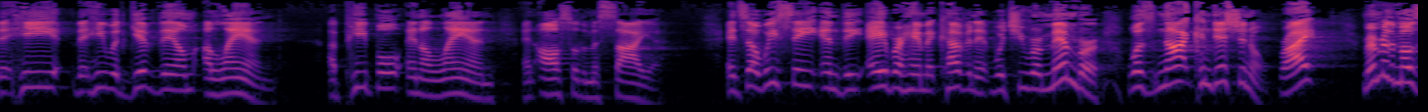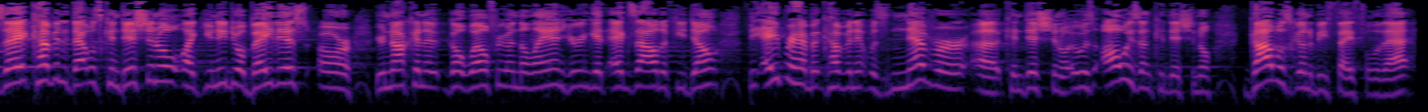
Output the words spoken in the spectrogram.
that he, that he would give them a land, a people and a land, and also the Messiah. And so we see in the Abrahamic covenant, which you remember was not conditional, right? Remember the Mosaic covenant? That was conditional. Like you need to obey this or you're not going to go well for you in the land. You're going to get exiled if you don't. The Abrahamic covenant was never uh, conditional. It was always unconditional. God was going to be faithful to that.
